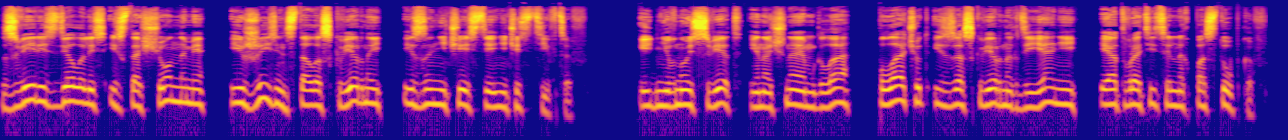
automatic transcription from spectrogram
звери сделались истощенными, и жизнь стала скверной из-за нечестия нечестивцев. И дневной свет, и ночная мгла плачут из-за скверных деяний и отвратительных поступков.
